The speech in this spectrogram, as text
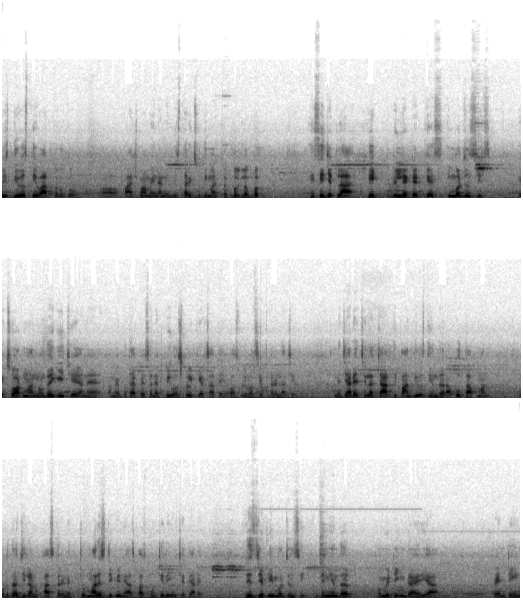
વીસ દિવસની વાત કરું તો પાંચમા મહિનાની વીસ તારીખ સુધીમાં લગભગ લગભગ એંસી જેટલા હીટ રિલેટેડ કેસ ઇમરજન્સીસ એકસો આઠમાં નોંધાઈ ગઈ છે અને અમે બધા પેશન્ટને ફ્રી હોસ્પિટલ કેર સાથે હોસ્પિટલમાં શિફ્ટ કરેલા છે. અને જ્યારે છેલ્લા ચારથી પાંચ દિવસની અંદર આપણું તાપમાન વડોદરા જિલ્લાનું ખાસ કરીને ચુમ્માલીસ ડિગ્રીની આસપાસ પહોંચી રહ્યું છે ત્યારે ત્રીસ જેટલી ઇમરજન્સી જેની અંદર vomiting diarrhoea fainting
